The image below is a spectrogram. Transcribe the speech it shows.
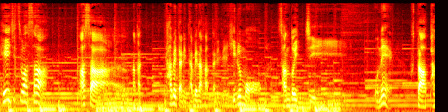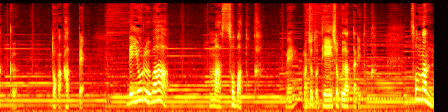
平日はさ、朝、なんか食べたり食べなかったりで、昼もサンドイッチをね、2パックとか買って。で、夜は、まあ、蕎麦とか、ね、まあちょっと定食だったりとか。そんなん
